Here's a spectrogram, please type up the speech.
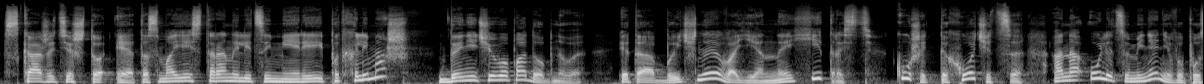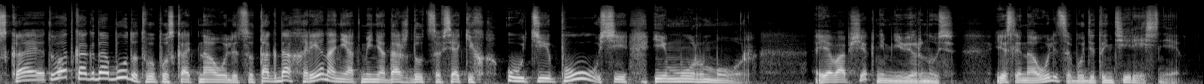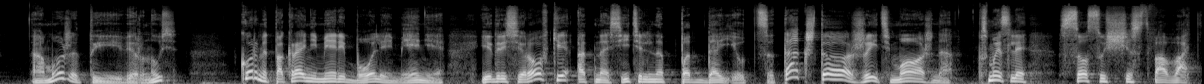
Скажете, что это с моей стороны лицемерие и подхалимаш? Да ничего подобного. Это обычная военная хитрость. Кушать-то хочется, а на улицу меня не выпускают. Вот когда будут выпускать на улицу, тогда хрен они от меня дождутся всяких ути-пуси и мурмур. Я вообще к ним не вернусь если на улице будет интереснее. А может, и вернусь. Кормят, по крайней мере, более-менее. И дрессировки относительно поддаются. Так что жить можно. В смысле, сосуществовать.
